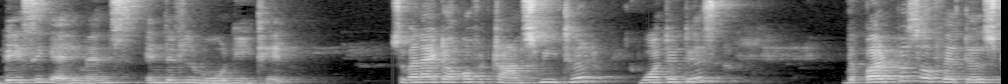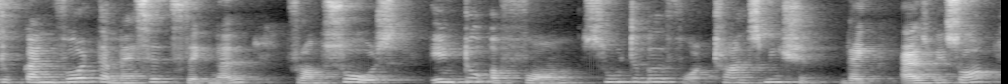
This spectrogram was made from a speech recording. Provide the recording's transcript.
basic elements in little more detail. So when I talk of a transmitter, what it is, the purpose of it is to convert the message signal from source into a form suitable for transmission. Like as we saw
